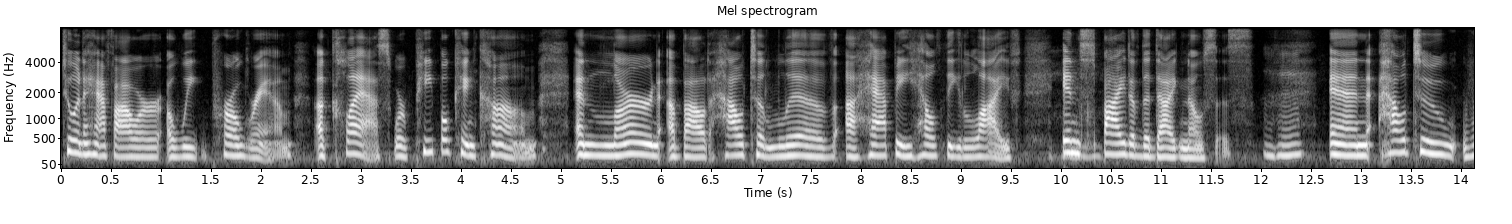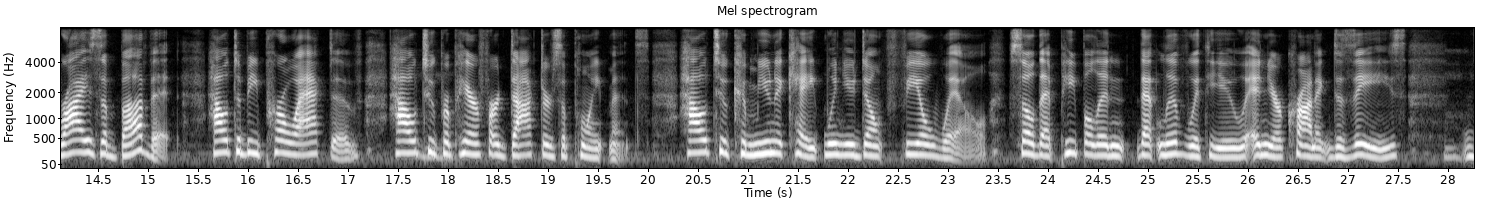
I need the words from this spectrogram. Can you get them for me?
two and a half hour a week program, a class where people can come and learn about how to live a happy, healthy life in spite of the diagnosis mm-hmm. and how to rise above it, how to be proactive, how to mm-hmm. prepare for doctor's appointments, how to communicate when you don't feel well so that people in that live with you and your chronic disease mm-hmm.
